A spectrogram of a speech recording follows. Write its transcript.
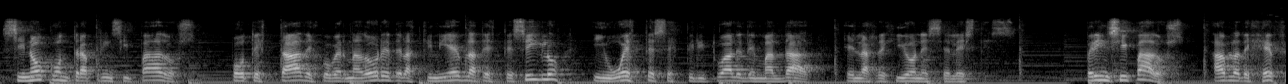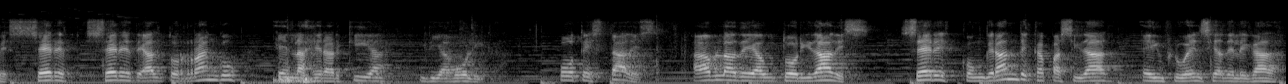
sino contra principados, potestades, gobernadores de las tinieblas de este siglo y huestes espirituales de maldad en las regiones celestes. Principados, habla de jefes, seres, seres de alto rango en la jerarquía diabólica. Potestades, habla de autoridades, seres con grande capacidad e influencia delegada,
